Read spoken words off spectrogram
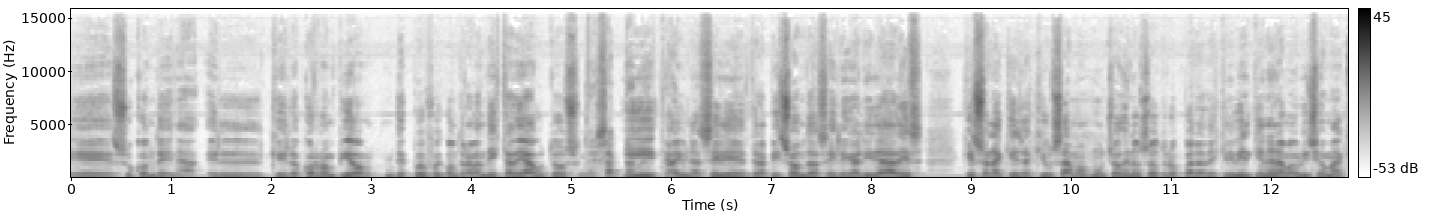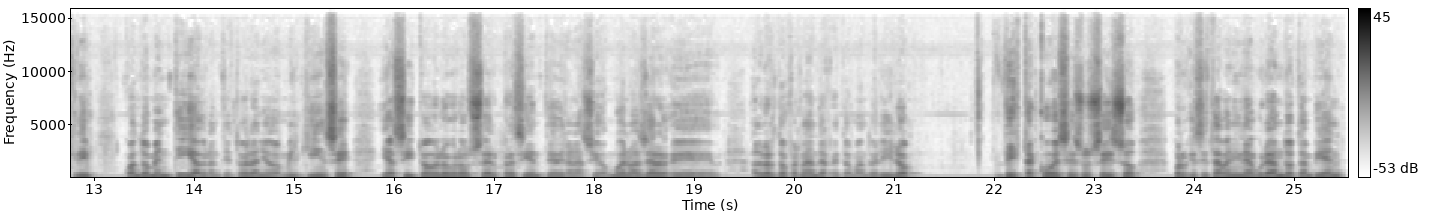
eh, su condena. El que lo corrompió después fue contrabandista de autos y hay una serie de trapisondas e ilegalidades que son aquellas que usamos muchos de nosotros para describir quién era Mauricio Macri cuando mentía durante todo el año 2015 y así todo logró ser presidente de la nación. Bueno, ayer eh, Alberto Fernández, retomando el hilo, destacó ese suceso porque se estaban inaugurando también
